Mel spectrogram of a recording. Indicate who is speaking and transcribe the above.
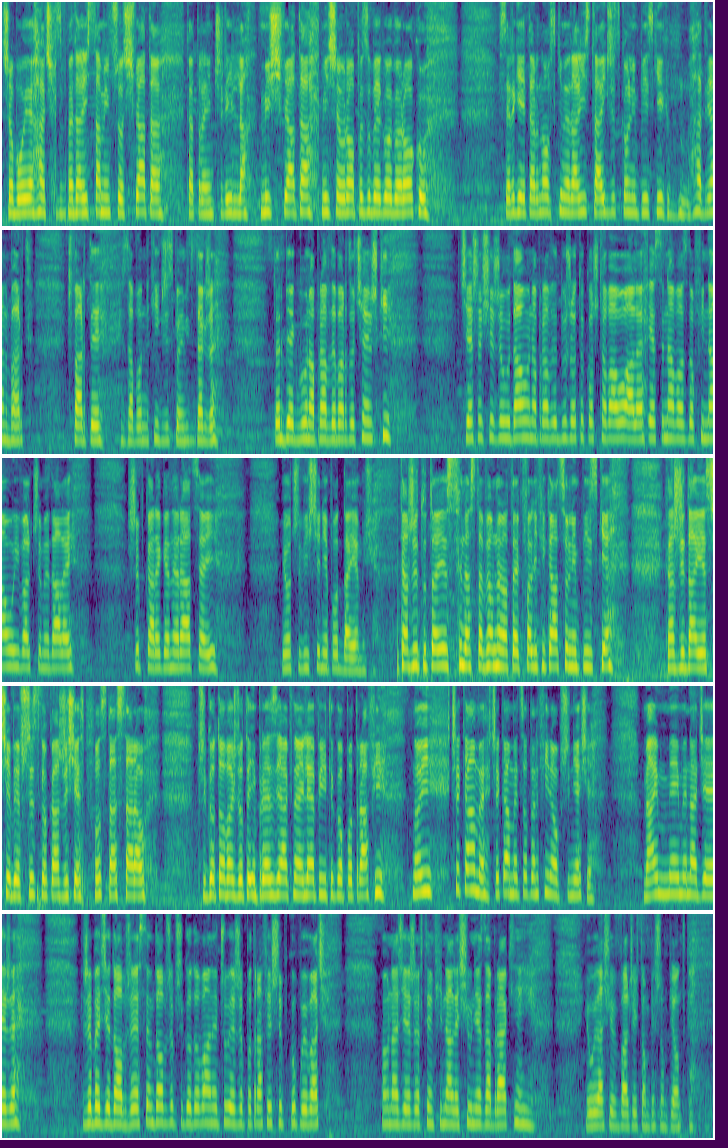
Speaker 1: Trzeba było jechać z medalistami przez świata, Katalin Czyrilla, mistrz świata, mistrz Europy z ubiegłego roku, Sergiej Tarnowski, medalista Igrzysk Olimpijskich, Adrian Bart, czwarty zawodnik Igrzysk Olimpijskich, także ten bieg był naprawdę bardzo ciężki. Cieszę się, że udało, naprawdę dużo to kosztowało, ale jestem na Was do finału i walczymy dalej. Szybka regeneracja i, i oczywiście nie poddajemy się. Każdy tutaj jest nastawiony na te kwalifikacje olimpijskie. Każdy daje z siebie wszystko, każdy się starał przygotować do tej imprezy jak najlepiej tylko potrafi. No i czekamy, czekamy co ten finał przyniesie. Miejmy nadzieję, że, że będzie dobrze. Jestem dobrze przygotowany, czuję, że potrafię szybko pływać. Mam nadzieję, że w tym finale sił nie zabraknie i, i uda się wywalczyć tą pierwszą piątkę.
